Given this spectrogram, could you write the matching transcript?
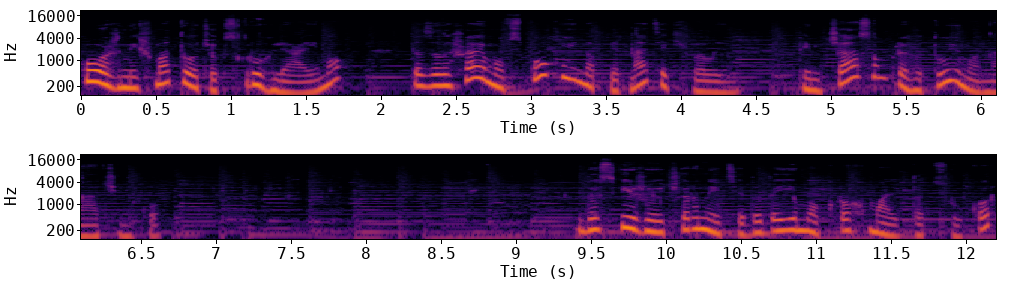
Кожний шматочок скругляємо та залишаємо в спокої на 15 хвилин. Тим часом приготуємо начинку. До свіжої чорниці додаємо крохмаль та цукор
